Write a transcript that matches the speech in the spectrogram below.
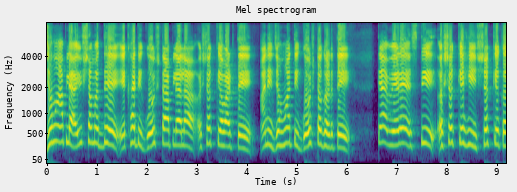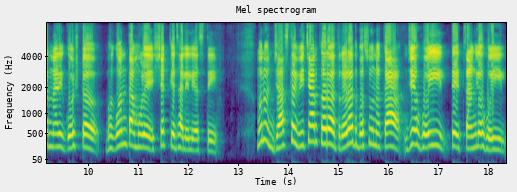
जेव्हा आपल्या आयुष्यामध्ये एखादी गोष्ट आपल्याला अशक्य वाटते आणि जेव्हा ती गोष्ट घडते त्यावेळेस ती अशक्य ही शक्य करणारी गोष्ट भगवंतामुळे शक्य झालेली असते. म्हणून जास्त विचार करत रडत बसू नका जे होईल ते चांगलं होईल.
